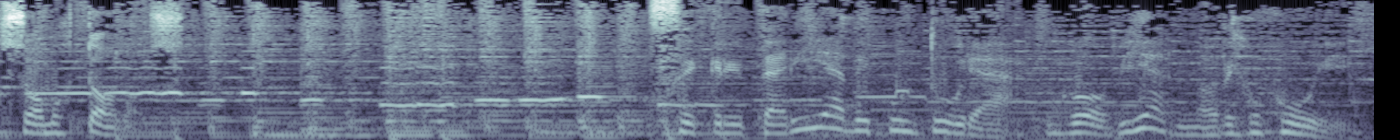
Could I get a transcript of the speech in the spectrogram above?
somos todos. Secretaría de Cultura, Gobierno de Jujuy.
